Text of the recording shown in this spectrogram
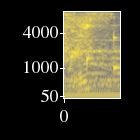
Chris.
